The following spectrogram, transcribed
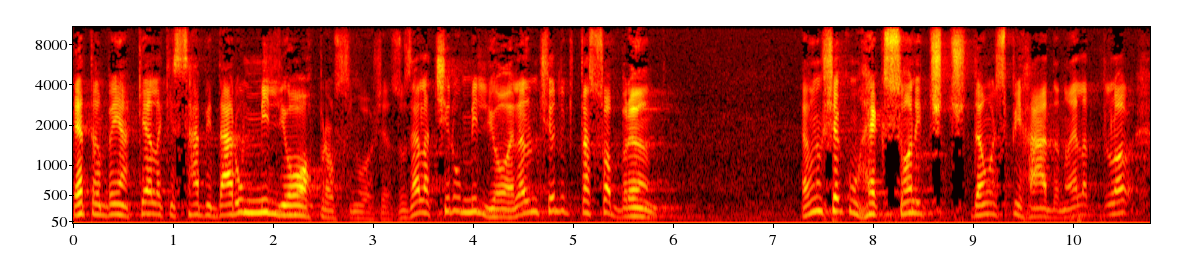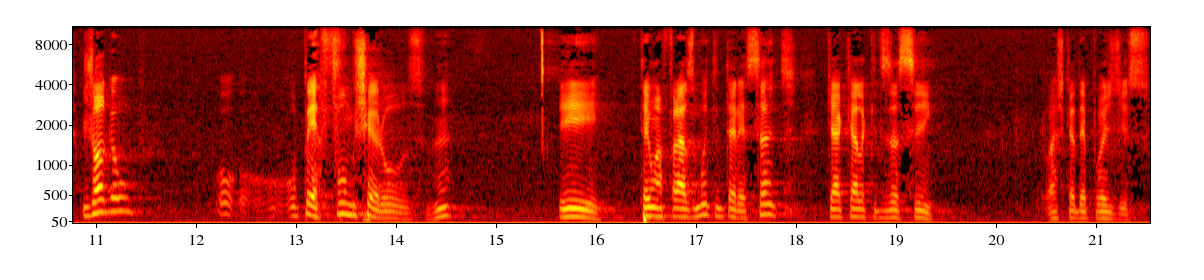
é também aquela que sabe dar o melhor para o Senhor Jesus. Ela tira o melhor, ela não tira do que está sobrando. Ela não chega com um Rexona e dá uma espirrada, não. Ela joga o, o, o perfume cheiroso. Né? E tem uma frase muito interessante, que é aquela que diz assim, eu acho que é depois disso.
